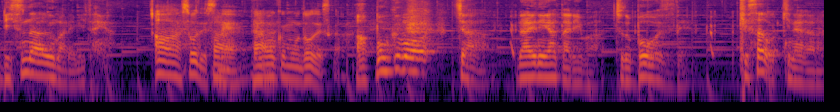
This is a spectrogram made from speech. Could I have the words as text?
リスナー生まれみたいな。ああそうですね。はい長尾君もどうですか？あ僕もじゃあ来年あたりはちょっと坊主で今朝を着ながら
